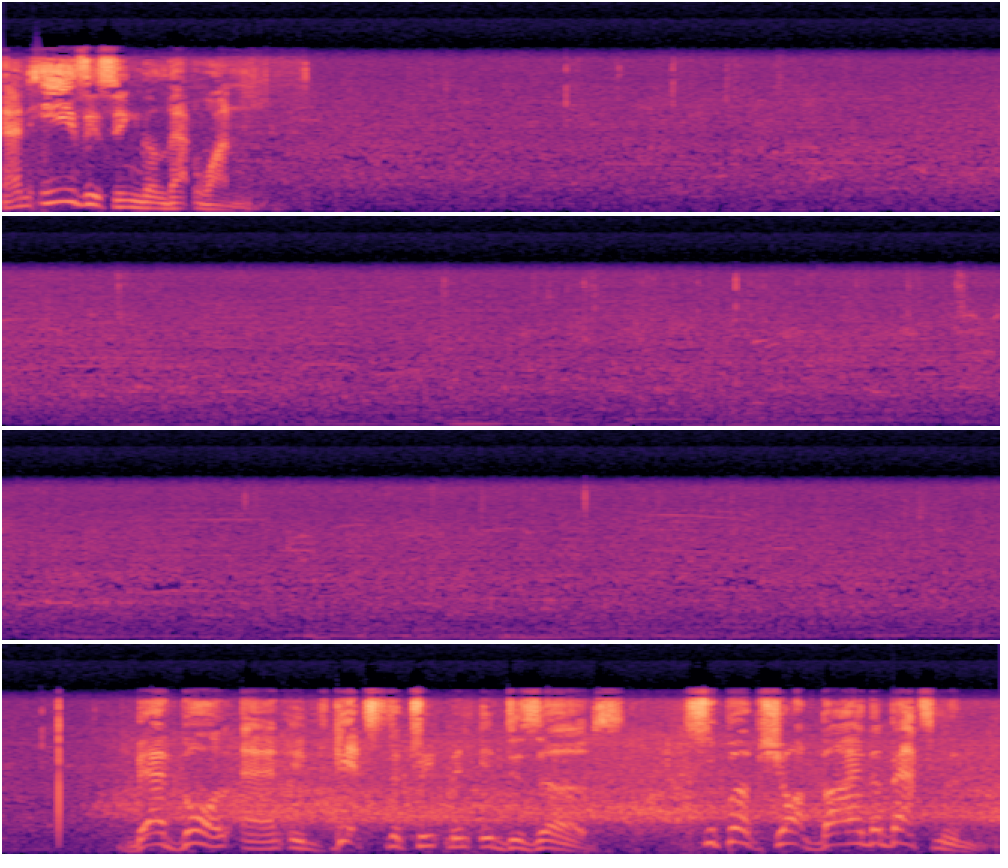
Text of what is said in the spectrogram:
An easy single, that one. Bad ball and it gets the treatment it deserves. Superb shot by the batsman.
